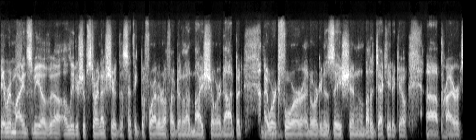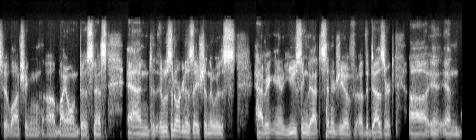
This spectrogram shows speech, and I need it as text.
it reminds me of a leadership story. And I've shared this, I think, before. I don't know if I've done it on my show or not, but mm-hmm. I worked for an organization about a decade ago uh, prior to launching uh, my own business. And it was an organization that was having, you know, using that synergy of, of the desert. Uh, and, and,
